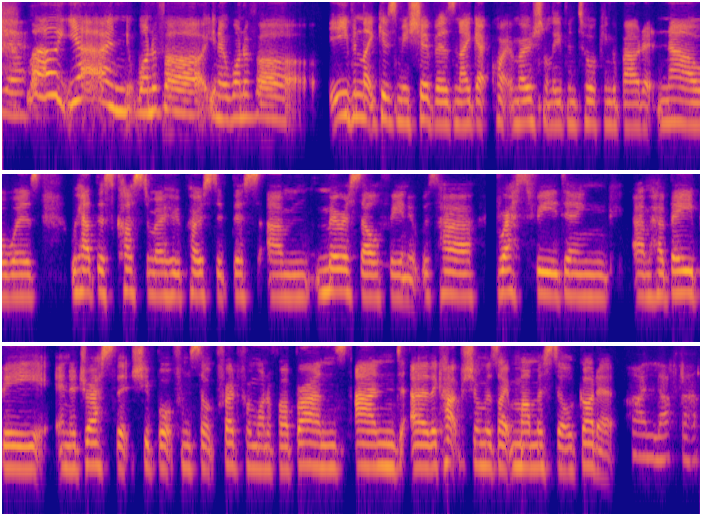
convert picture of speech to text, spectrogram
yeah. Well, yeah. And one of our, you know, one of our even like gives me shivers and I get quite emotional even talking about it now was we had this customer who posted this um, mirror selfie and it was her breastfeeding um, her baby in a dress that she bought from Silk Fred from one of our brands. And uh, the caption was like, Mama still got it. I love that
